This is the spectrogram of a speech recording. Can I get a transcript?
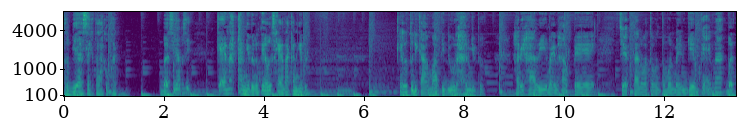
terbiasa kita lakukan. Bahasanya apa sih? Keenakan gitu ngerti lu? Keenakan gitu. Kayak lu tuh di kamar tiduran gitu. Hari-hari main HP chatan sama temen-temen main game kayak enak banget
